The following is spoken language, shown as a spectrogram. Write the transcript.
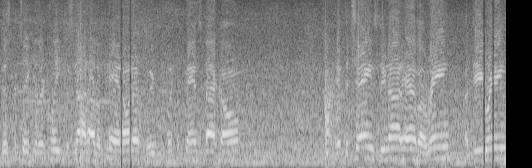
This particular cleat does not have a pin on it. We put the pins back on. If the chains do not have a ring, a D-ring,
